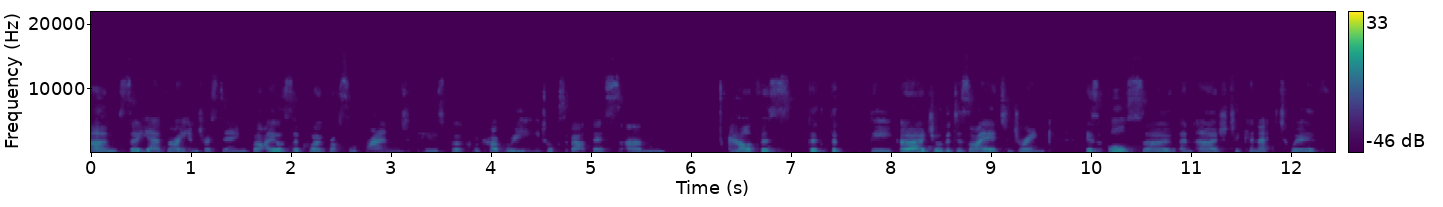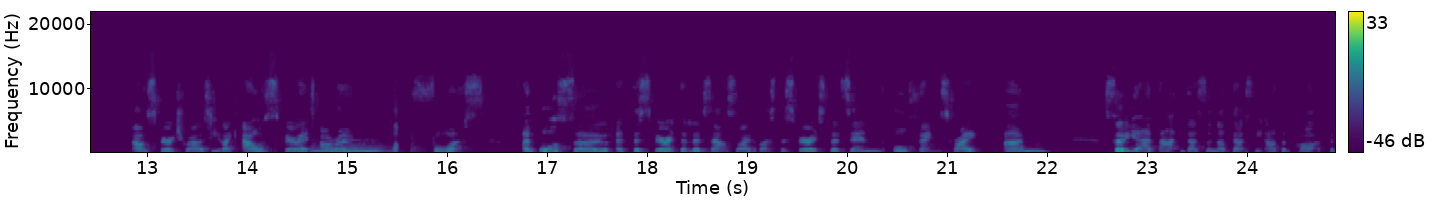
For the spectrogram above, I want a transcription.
Um, so yeah, very interesting. But I also quote Russell Brand, whose book Recovery, he talks about this, um, how this the, the the urge or the desire to drink is also an urge to connect with our spirituality, like our spirit, mm. our own mm. life force, and also uh, the spirit that lives outside of us, the spirit that's in all things, right? Um, so yeah, that that's another that's the other part of the,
